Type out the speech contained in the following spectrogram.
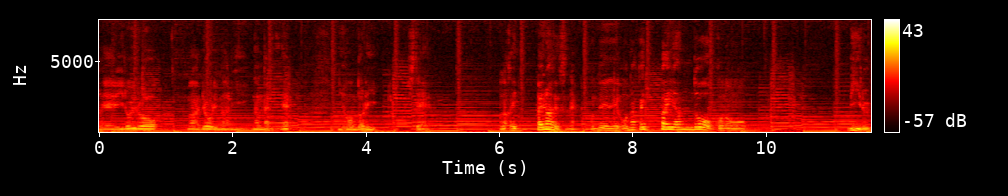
えー、いろいろまあ料理なりなんなりね2本撮りしてお腹いっぱいなわけですね。ほんでお腹いっぱいこのビール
